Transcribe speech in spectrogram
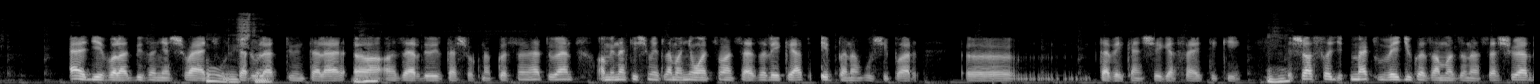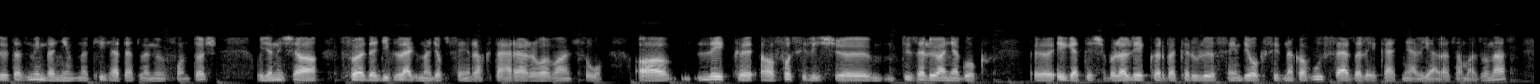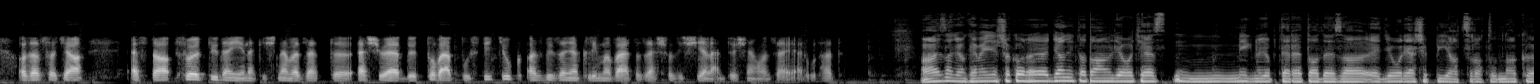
Egy év alatt bizonyos svájci terület tűnt el uh-huh. az erdőírtásoknak köszönhetően, aminek ismétlem a 80%-át éppen a húsipar ö, tevékenysége fejti ki. Uh-huh. És az, hogy megvédjük az Amazonas esőerdőt, az mindannyiunknak hihetetlenül fontos, ugyanis a Föld egyik legnagyobb szénraktáráról van szó. A, lég, a foszilis tüzelőanyagok égetésből a légkörbe kerülő széndiokszidnak a 20%-át nyeli el az Amazonas. Azaz, hogyha ezt a föld tüdejének is nevezett esőerdőt tovább pusztítjuk, az bizony a klímaváltozáshoz is jelentősen hozzájárulhat. Ah, ez nagyon kemény, és akkor gyanítatom, ugye, hogyha ez még nagyobb teret ad, ez a, egy óriási piacra tudnak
